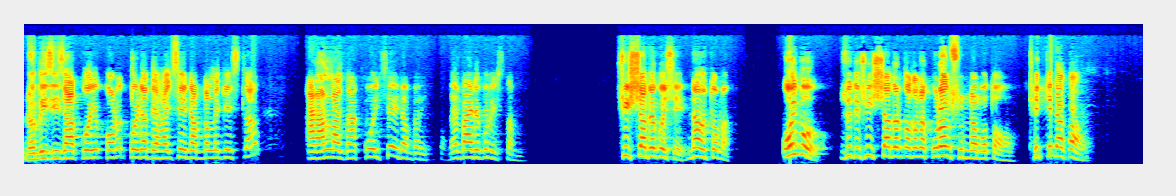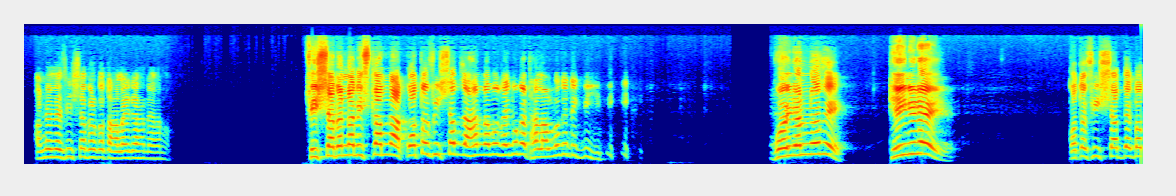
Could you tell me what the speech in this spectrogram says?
নবীজি যা কইরা দেখাইছে এই নামটার লাগে ইসলাম, আর আল্লাহ যা কইছে এই নামটার ইসলাম। এর বাইরে কোনো ইসলাম নেই। ফির সাহেবে কইছে, না, হইতো না। ওইব যদি ফির সাহেবের কথাটা কোরআন শুননা মতো ঠিক কিনা কও? আনলে ফির সাহেবের কথা হালাই দেখেন এখন ফির সাহেবের নাম ইসলাম না, কত ফির সাহেব জাহান নামও যাইব কা ঠালার লোকে দেখবি। গৈরার লোকে ঠিক নি রে? কত সাহেব দেখবা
